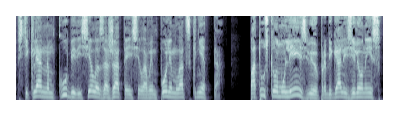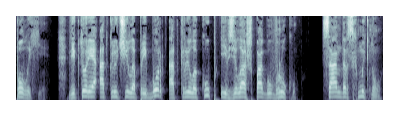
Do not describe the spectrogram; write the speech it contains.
в стеклянном кубе висела зажатая силовым полем лацкнетта. По тусклому лезвию пробегали зеленые сполохи. Виктория отключила прибор, открыла куб и взяла шпагу в руку. Сандерс хмыкнул.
